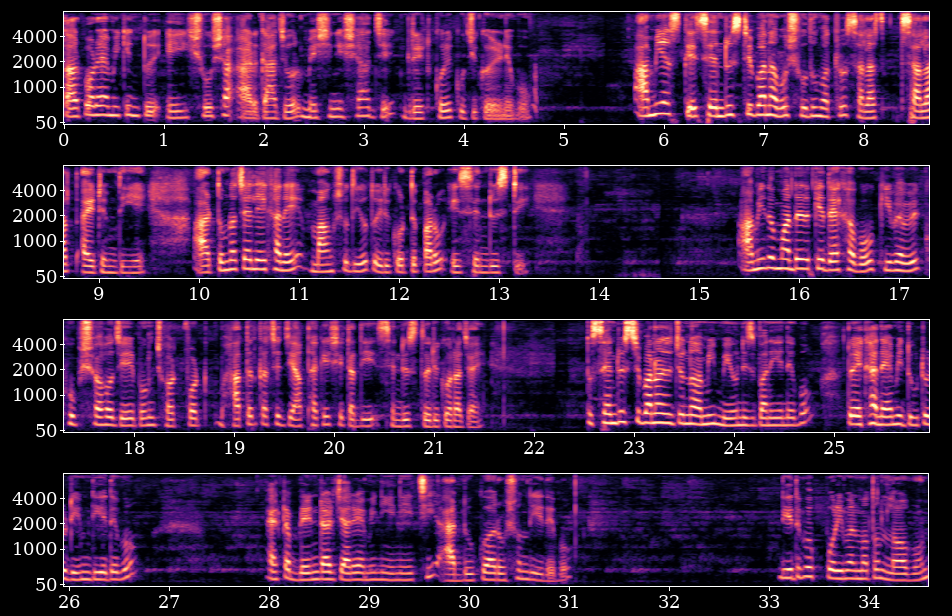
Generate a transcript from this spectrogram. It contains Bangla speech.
তারপরে আমি কিন্তু এই শসা আর গাজর মেশিনের সাহায্যে গ্রেট করে কুচি করে নেব। আমি আজকে স্যান্ডউইচটি বানাবো শুধুমাত্র সালাদ সালাদ আইটেম দিয়ে। আর তোমরা চাইলে এখানে মাংস দিয়েও তৈরি করতে পারো এই স্যান্ডউইচটি। আমি তোমাদেরকে দেখাবো কীভাবে খুব সহজে এবং ঝটফট হাতের কাছে যা থাকে সেটা দিয়ে স্যান্ডউইচ তৈরি করা যায়। তো স্যান্ডউইচটি বানানোর জন্য আমি মেয়নিজ বানিয়ে নেব। তো এখানে আমি দুটো ডিম দিয়ে দেব। একটা ব্লেন্ডার জারে আমি নিয়ে নিয়েছি আর দু কোয়া রসুন দিয়ে দেব। দিয়ে দেব পরিমাণ মতন লবণ।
